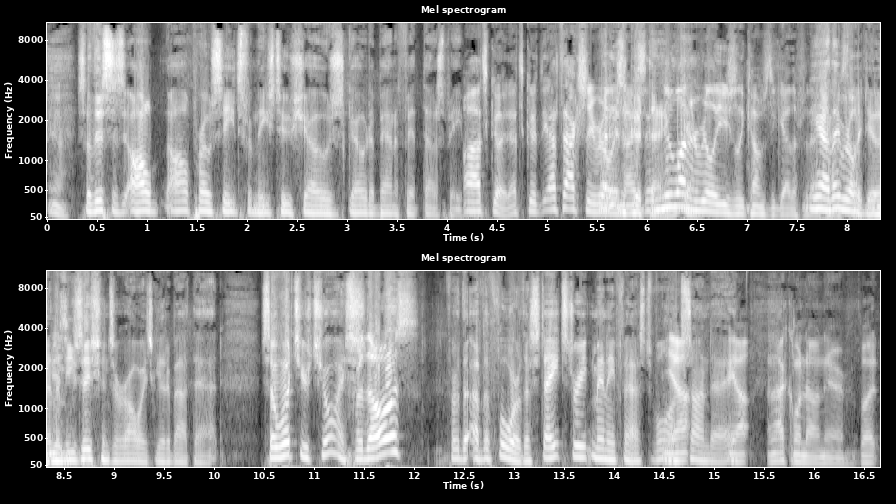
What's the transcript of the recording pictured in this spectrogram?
Yeah. So this is all all proceeds from these two shows go to benefit those people. Oh, that's good. That's good. That's actually That really is a nice. good And New London yeah. really usually comes together for that. yeah, kind they of really stuff. do, and the musicians are always good about that. So what's your choice For those, for the of the four? The State Street Mini Festival yeah, on Sunday. Yeah, I'm not going down there, but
